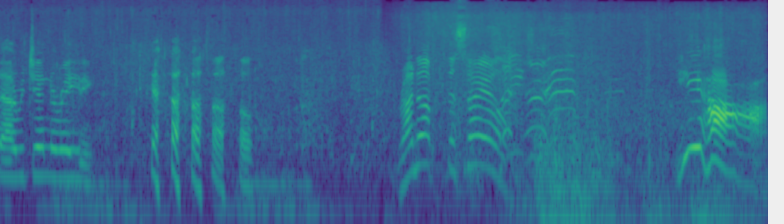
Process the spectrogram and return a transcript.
Not regenerating. Run up the sail! Yeehaw!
